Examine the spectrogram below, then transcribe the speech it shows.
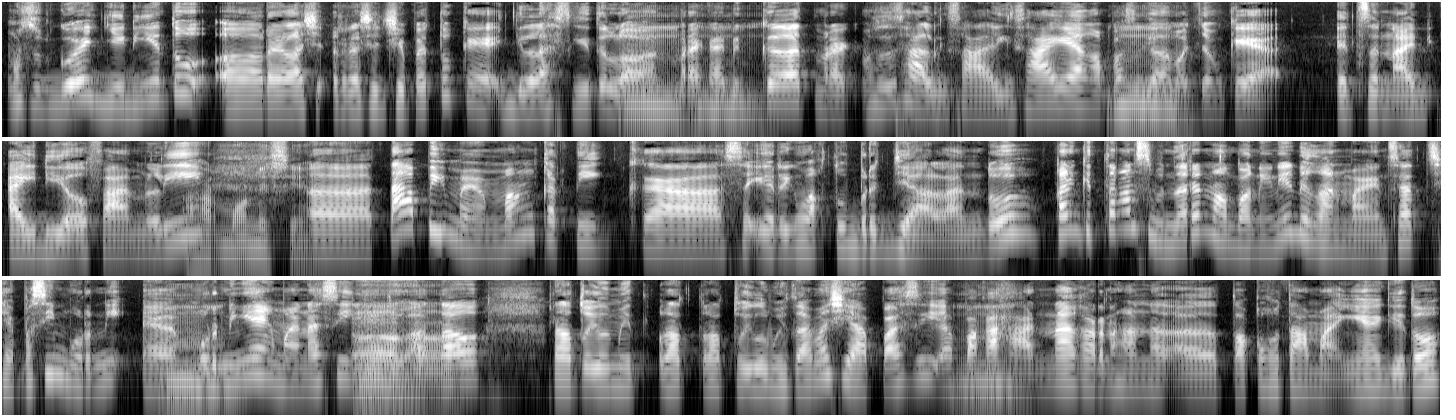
maksud gue jadinya tuh relasi- relationship-nya tuh kayak jelas gitu loh. Hmm, mereka hmm. deket, mereka maksudnya saling saling sayang apa segala Hmm. macam kayak it's an ide- ideal family. Harmonis ya. Eh, tapi memang ketika seiring waktu berjalan tuh kan kita kan sebenarnya nonton ini dengan mindset siapa sih murni eh, Hmm. murninya yang mana sih gitu Aha. atau ratu ilmu Rat- ratu ilmu hitamnya siapa sih apakah Hmm. Hana karena Hana eh, tokoh utamanya gitu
